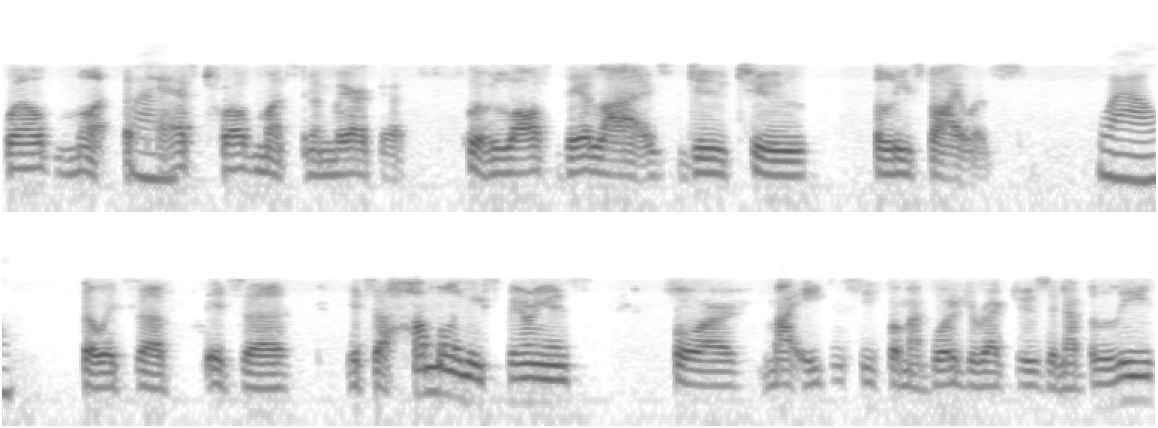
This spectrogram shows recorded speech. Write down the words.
12 months, the wow. past 12 months in America, who have lost their lives due to police violence. Wow. So it's a it's a it's a humbling experience for my agency, for my board of directors, and I believe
